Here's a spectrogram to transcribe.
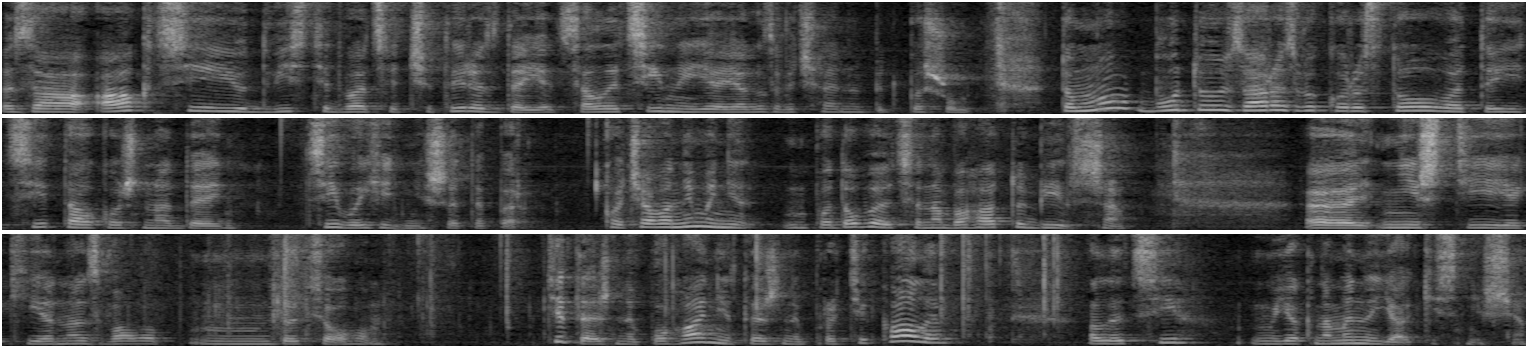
за акцією 224, здається, але ціни я, як звичайно, підпишу. Тому буду зараз використовувати і ці також на день. Ці вигідніше тепер. Хоча вони мені подобаються набагато більше, е, ніж ті, які я назвала до цього. Ті теж непогані, теж не протікали, але ці, як на мене, якісніші.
